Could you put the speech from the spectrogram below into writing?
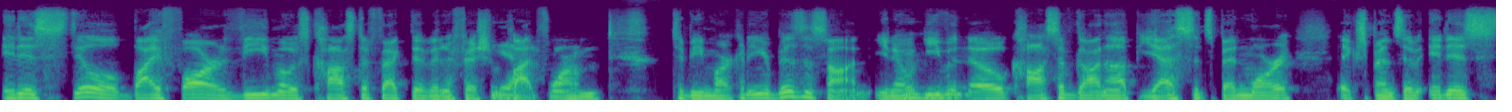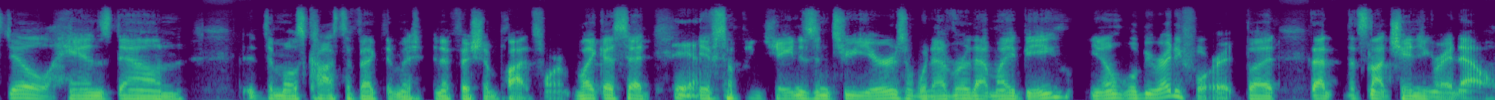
It is still by far the most cost effective and efficient yeah. platform to be marketing your business on. You know, mm-hmm. even though costs have gone up, yes, it's been more expensive. It is still hands down the most cost effective and efficient platform. Like I said, yeah. if something changes in two years or whatever that might be, you know, we'll be ready for it. But that that's not changing right now.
